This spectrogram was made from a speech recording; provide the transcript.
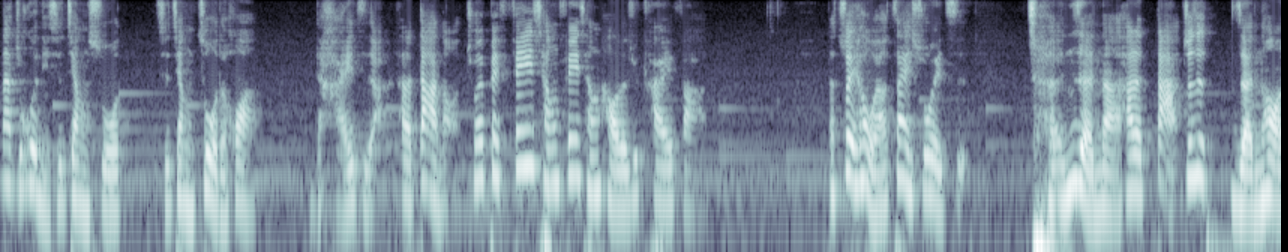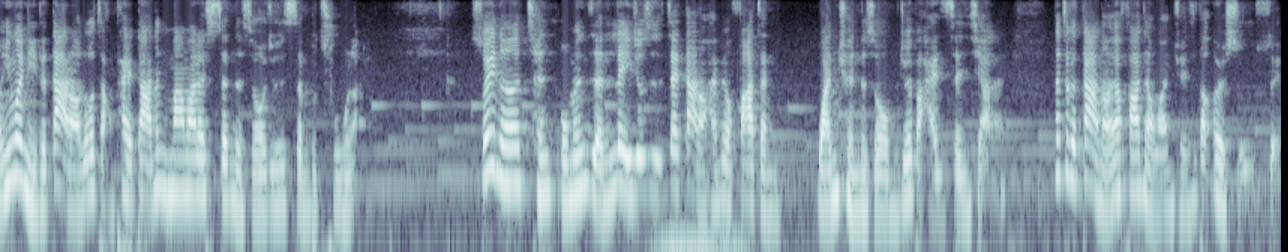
那如果你是这样说，是这样做的话，你的孩子啊，他的大脑就会被非常非常好的去开发。那最后我要再说一次。成人呐，他的大就是人哈，因为你的大脑都长太大，那个妈妈在生的时候就是生不出来。所以呢，成我们人类就是在大脑还没有发展完全的时候，我们就会把孩子生下来。那这个大脑要发展完全是到二十五岁。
